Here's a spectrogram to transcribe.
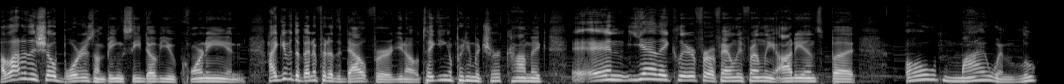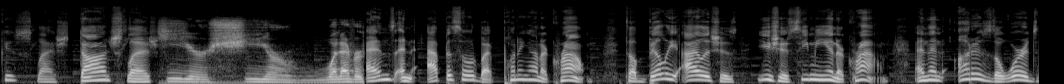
a lot of the show borders on being CW corny, and I give it the benefit of the doubt for, you know, taking a pretty mature comic, and yeah, they clear for a family-friendly audience, but oh my when Lucas slash Dodge slash he or she or whatever ends an episode by putting on a crown to Billie Eilish's You Should See Me in a Crown, and then utters the words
